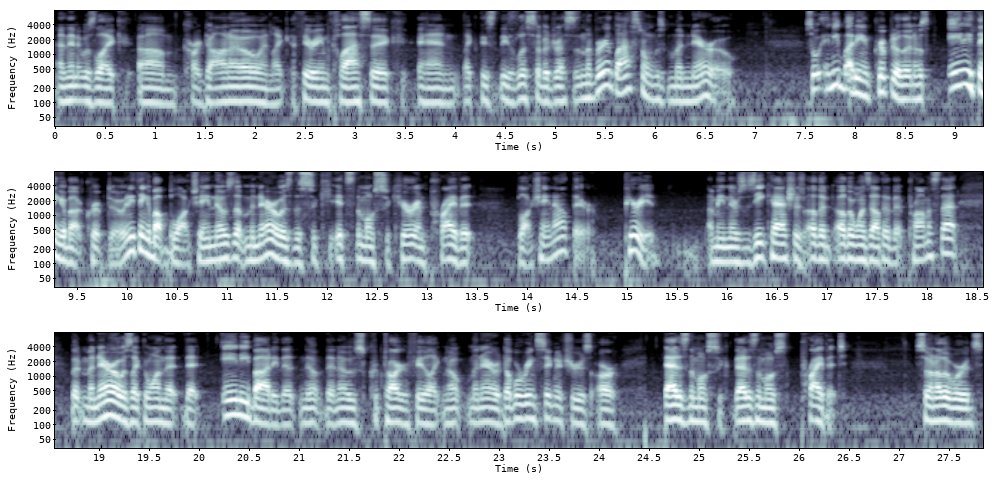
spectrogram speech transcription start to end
and then it was like um, Cardano and like Ethereum Classic and like these these lists of addresses, and the very last one was Monero. So anybody in crypto that knows anything about crypto, anything about blockchain, knows that Monero is the secu- it's the most secure and private blockchain out there. Period. I mean, there's Zcash, there's other other ones out there that promise that, but Monero is like the one that that anybody that that knows cryptography, like nope, Monero double ring signatures are that is the most that is the most private. So in other words,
